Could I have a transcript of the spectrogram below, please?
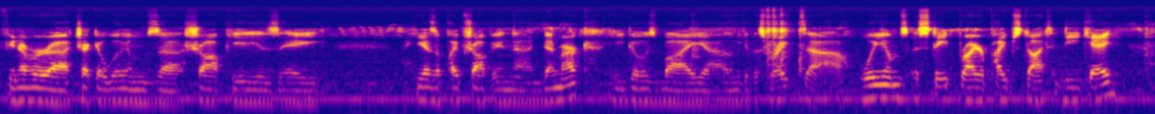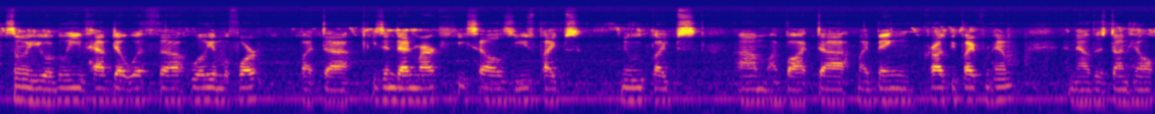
if you never uh, checked out William's uh, shop he is a he has a pipe shop in uh, Denmark. He goes by uh, let me get this right Williams Estate Briar Pipes.dk some of you I believe have dealt with William before but he's in Denmark. He sells used pipes new pipes. Um, I bought uh, my Bing Crosby pipe from him, and now this Dunhill,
